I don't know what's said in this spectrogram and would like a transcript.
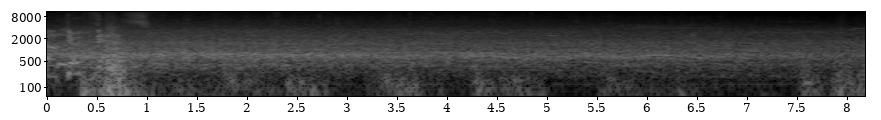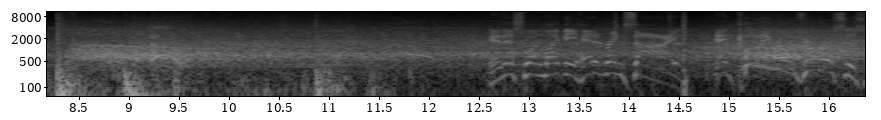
Don't do this. And this one might be headed ringside. And Cody Rhodes reverses.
